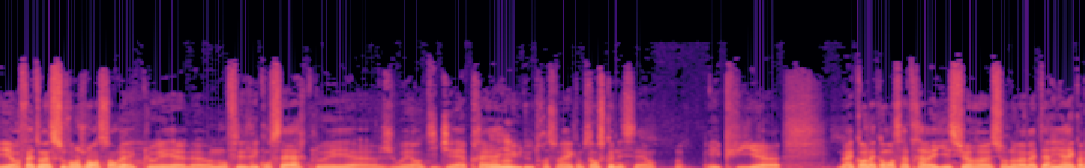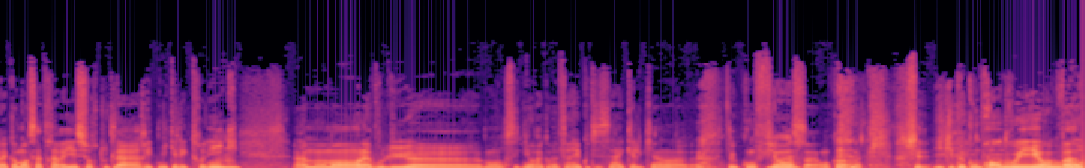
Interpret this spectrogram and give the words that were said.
Et en fait, on a souvent joué ensemble avec Chloé. Elle, nous, on faisait des concerts. Chloé euh, jouait en DJ après. Il y a Mhm. eu deux, trois soirées comme ça. On se connaissait. hein. Et puis, euh, bah, quand on a commencé à travailler sur, euh, sur Nova Materia Mhm. et qu'on a commencé à travailler sur toute la rythmique électronique, Mhm. À un moment, on a voulu, euh, bon, on s'est dit, on va quand même faire écouter ça à quelqu'un euh, de confiance, encore. Et qui peut comprendre. Oui, on va on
